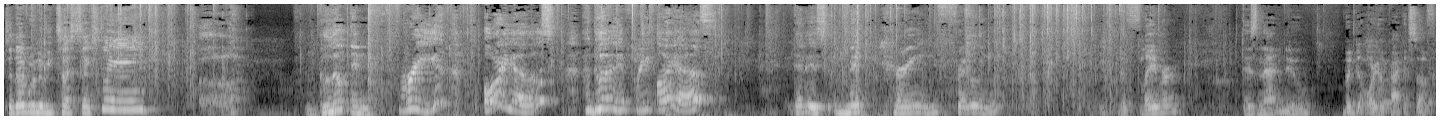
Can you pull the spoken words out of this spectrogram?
Today we're gonna be test 16. Uh, gluten free Oreos. Gluten free Oreos. It is mint cream filling. The flavor is not new, but the Oreo pack itself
